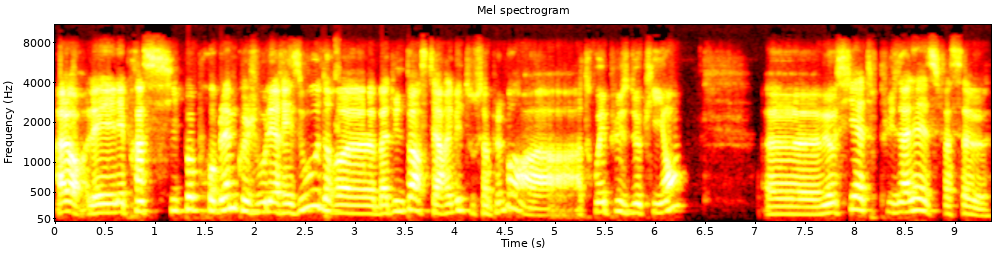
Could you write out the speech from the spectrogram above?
Alors, les, principaux problèmes que je voulais résoudre, euh, bah, d'une part, c'était arriver tout simplement à, trouver plus de clients, mais aussi à être plus à l'aise face à eux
